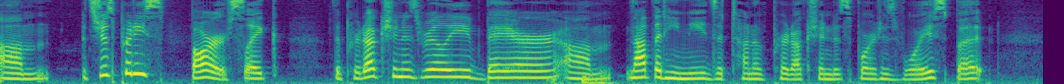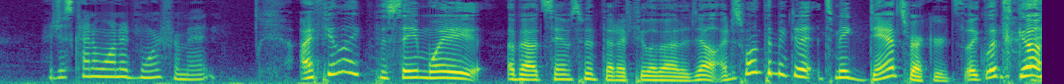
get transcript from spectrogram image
Um, it's just pretty sparse. Like the production is really bare. Um, not that he needs a ton of production to support his voice, but I just kind of wanted more from it. I feel like the same way about Sam Smith that I feel about Adele. I just want them to, to make dance records. Like, let's go.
